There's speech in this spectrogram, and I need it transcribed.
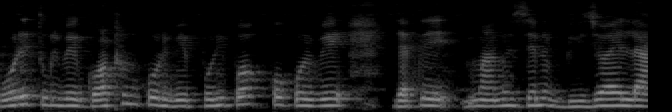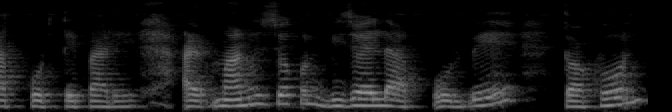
গড়ে তুলবে, গঠন করবে, পরিপক্ক করবে, যাতে মানুষ যেন বিজয় লাভ করতে পারে। আর মানুষ যখন বিজয় লাভ করবে, তখন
